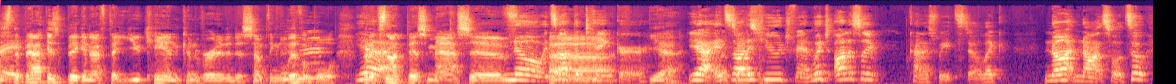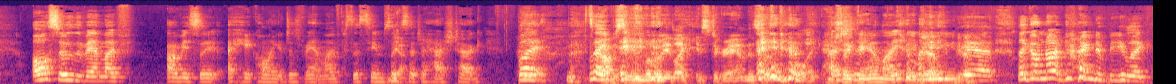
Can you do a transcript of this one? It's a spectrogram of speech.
upgrade. the back is big enough that you can convert it into something Mhm. livable, but it's not this massive. No, it's not the uh, tanker. Yeah. Yeah, it's That's not awesome. a huge van, which honestly, kind of sweet still. Like, not not sold. So, also the van life. Obviously, I hate calling it just van life because it seems like Yeah. such a hashtag. But It's like, obviously literally like Instagram is what people like hashtag van life van life, Yeah. like I'm not trying to be like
